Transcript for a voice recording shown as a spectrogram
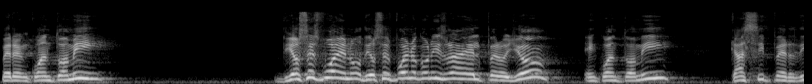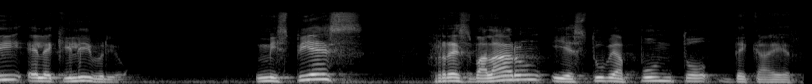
Pero en cuanto a mí, Dios es bueno, Dios es bueno con Israel, pero yo, en cuanto a mí, casi perdí el equilibrio. Mis pies resbalaron y estuve a punto de caer.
